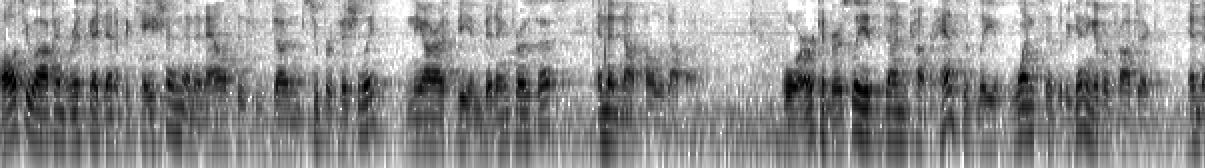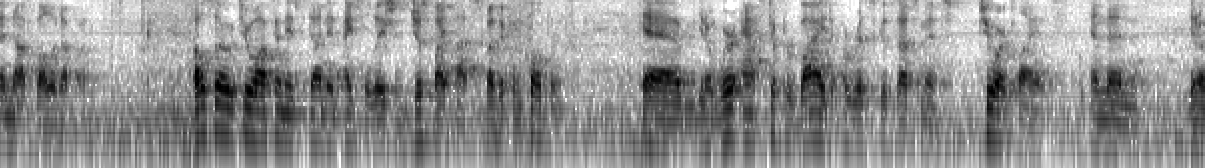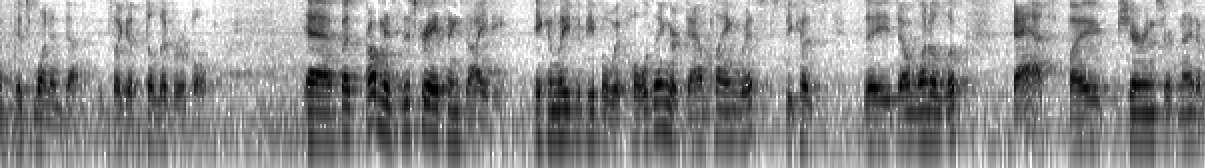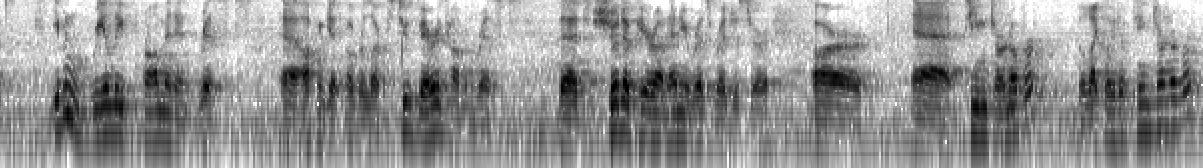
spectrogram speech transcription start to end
All too often, risk identification and analysis is done superficially in the RFP and bidding process and then not followed up on. Or conversely, it's done comprehensively once at the beginning of a project and then not followed up on. Also, too often it's done in isolation, just by us, by the consultants. Um, you know, we're asked to provide a risk assessment to our clients, and then, you know, it's one and done. It's like a deliverable. Uh, but the problem is this creates anxiety. It can lead to people withholding or downplaying risks because they don't want to look bad by sharing certain items. Even really prominent risks uh, often get overlooked. Two very common risks that should appear on any risk register are uh, team turnover, the likelihood of team turnover,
